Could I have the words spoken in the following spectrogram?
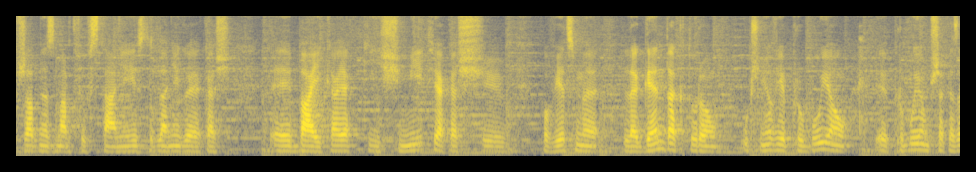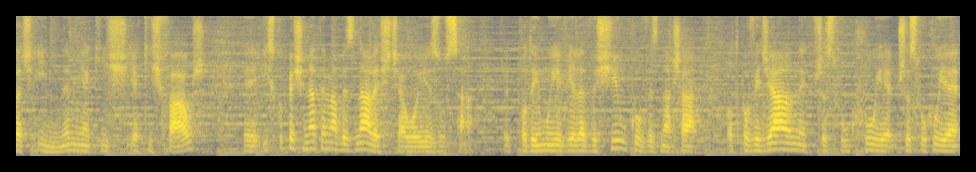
w żadne zmartwychwstanie, jest to dla niego jakaś bajka, jakiś mit, jakaś powiedzmy legenda, którą uczniowie próbują, e, próbują przekazać innym, jakiś, jakiś fałsz e, i skupia się na tym, aby znaleźć ciało Jezusa. Podejmuje wiele wysiłków, wyznacza odpowiedzialnych, przesłuchuje, przesłuchuje e,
